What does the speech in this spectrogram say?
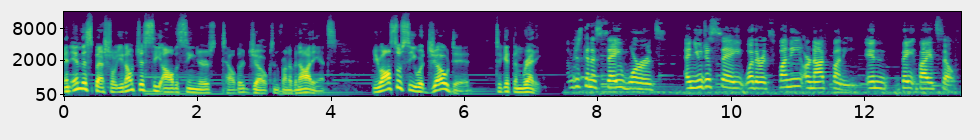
And in this special, you don't just see all the seniors tell their jokes in front of an audience, you also see what Jo did to get them ready. I'm just going to say words, and you just say whether it's funny or not funny in by itself,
